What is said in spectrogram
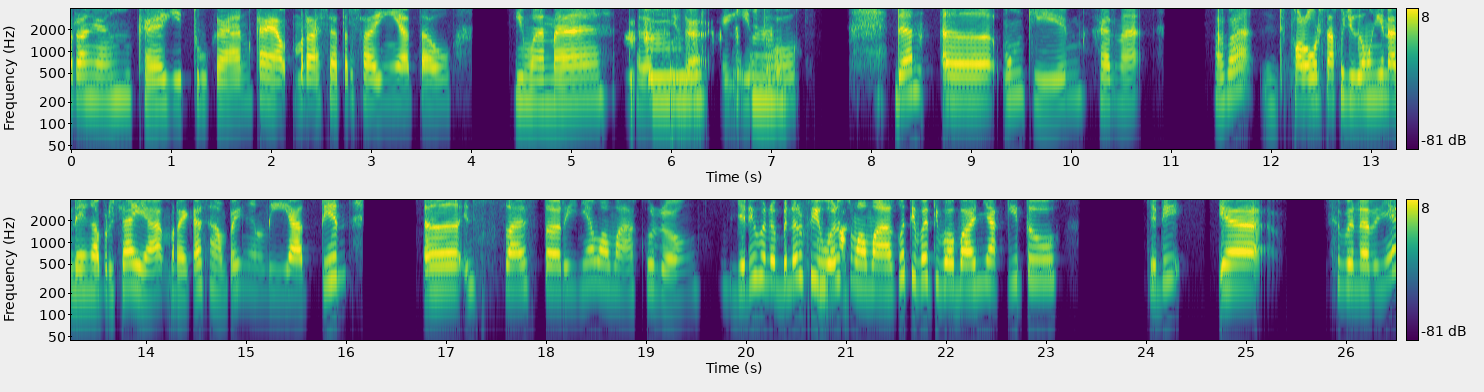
orang yang kayak gitu kan, kayak merasa tersaingi atau gimana. Ada aku juga kayak gitu. Dan eh mungkin karena apa followers aku juga mungkin ada yang nggak percaya, mereka sampai ngeliatin eh Insta story-nya mama aku dong. Jadi bener-bener viewers mama aku tiba-tiba banyak gitu. Jadi ya sebenarnya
